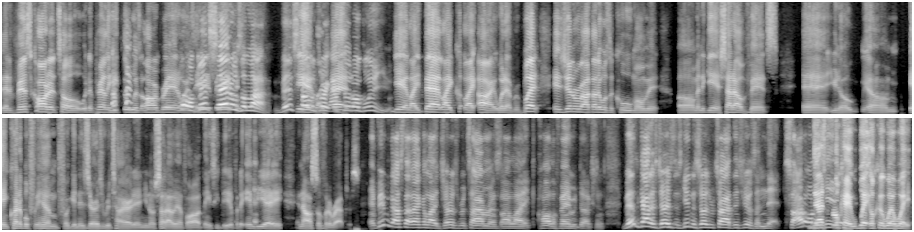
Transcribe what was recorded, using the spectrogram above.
that Vince Carter told when apparently he threw his armband. No, his Vince said it was a lie. Vince Yeah, told like Drake, I that. still don't believe you. yeah, like that, like like all right, whatever. But in general, I thought it was a cool moment. Um, and again, shout out Vince, and you know, um, incredible for him for getting his jersey retired, and you know, shout out him for all the things he did for the NBA and also for the Raptors. And people gotta stop acting like jersey retirements are like Hall of Fame inductions. Vince got his jersey, is getting his jersey retired this year is a net. So I don't want to That's okay. Wait, okay, wait, wait.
